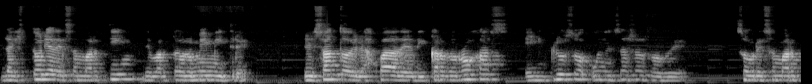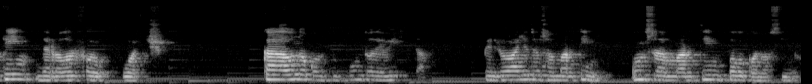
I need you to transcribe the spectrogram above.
la historia de San Martín de Bartolomé Mitre, el santo de la espada de Ricardo Rojas e incluso un ensayo sobre, sobre San Martín de Rodolfo Watch. Cada uno con su punto de vista, pero hay otro San Martín, un San Martín poco conocido.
